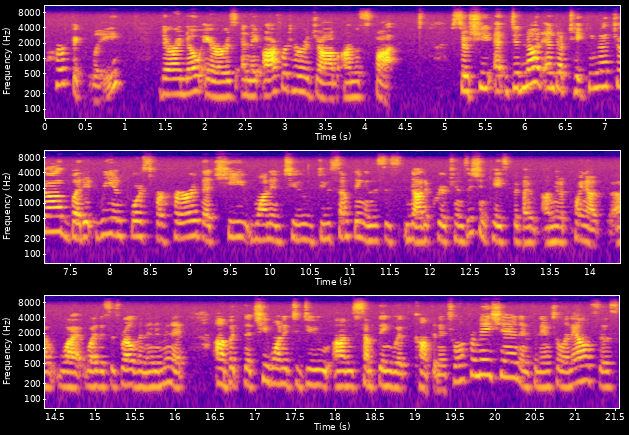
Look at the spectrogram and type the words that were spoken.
perfectly. There are no errors, and they offered her a job on the spot. So she uh, did not end up taking that job, but it reinforced for her that she wanted to do something. And this is not a career transition case, but I'm, I'm going to point out uh, why, why this is relevant in a minute uh, but that she wanted to do um, something with confidential information and financial analysis.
